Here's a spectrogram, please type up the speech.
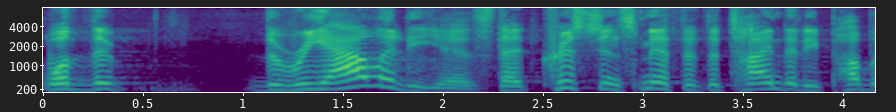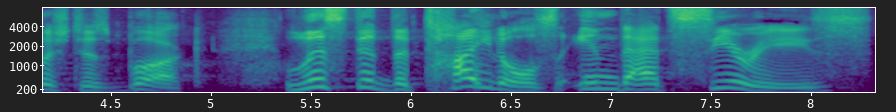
Well, the, the reality is that Christian Smith, at the time that he published his book, listed the titles in that series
